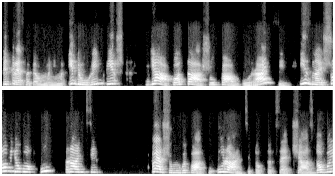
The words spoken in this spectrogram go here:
Підкреслити омоніми. І другий вірш. Я кота шукав уранці і знайшов його уранці. Першому випадку уранці, тобто це час доби,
